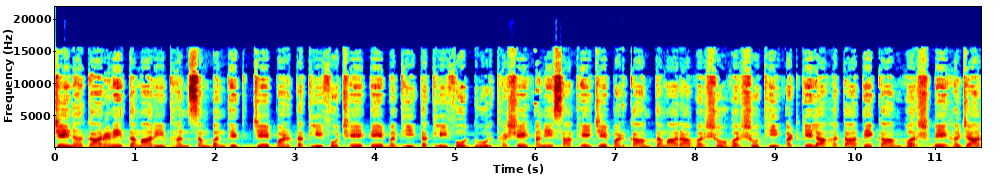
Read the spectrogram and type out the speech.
જેના કારણે તમારી ધન સંબંધિત જે પણ તકલીફો છે તે બધી તકલીફો દૂર થશે અને સાથે જે પણ કામ તમારા વર્ષો વર્ષોથી અટકેલા હતા તે કામ વર્ષ બે હજાર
